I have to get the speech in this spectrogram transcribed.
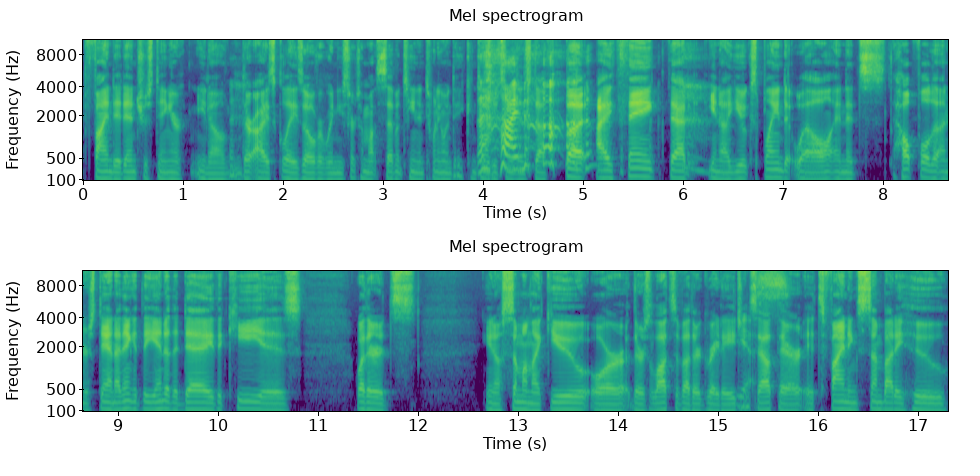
find it interesting or you know their eyes glaze over when you start talking about 17 and 21 day contingency and stuff. But I think that you know you explained it well and it's helpful to understand. I think at the end of the day, the key is whether it's you know someone like you or there's lots of other great agents Yes. out there. It's finding somebody who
